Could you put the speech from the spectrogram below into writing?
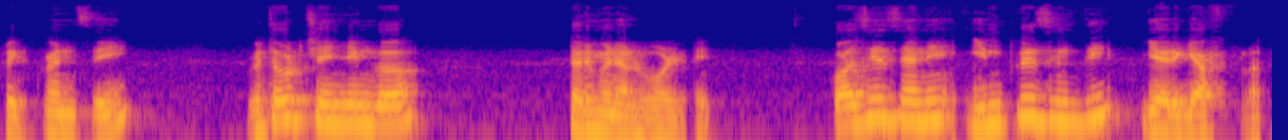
frequency without changing the terminal voltage causes any increase in the air gap flux.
